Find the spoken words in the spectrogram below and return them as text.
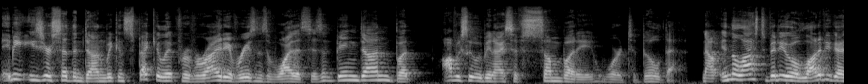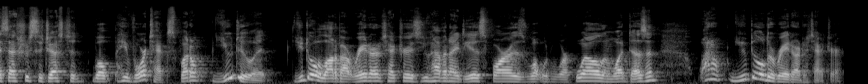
Maybe easier said than done. We can speculate for a variety of reasons of why this isn't being done, but obviously it would be nice if somebody were to build that. Now, in the last video, a lot of you guys actually suggested, well, hey, Vortex, why don't you do it? You know a lot about radar detectors. You have an idea as far as what would work well and what doesn't. Why don't you build a radar detector?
